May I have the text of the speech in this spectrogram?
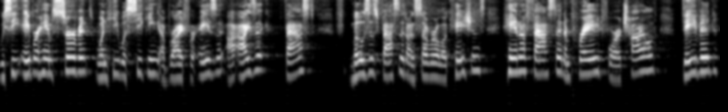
We see Abraham's servant when he was seeking a bride for uh, Isaac fast. Moses fasted on several occasions. Hannah fasted and prayed for a child. David,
